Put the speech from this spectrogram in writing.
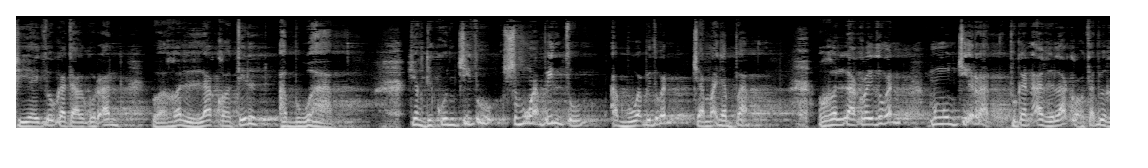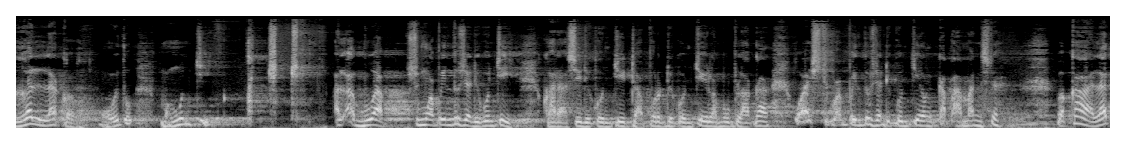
Dia itu kata Al-Quran wa ghallaqatil. Yang dikunci itu semua pintu. Abwab itu kan jamaknya bab. Ghallaqo itu kan mengunci erat, bukan aghlaqo tapi ghallaqo. Oh itu mengunci. Al-abwab Semua pintu sudah dikunci. Garasi dikunci, dapur dikunci, lampu belakang. Wah semua pintu sudah dikunci lengkap aman sudah. Wakalat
